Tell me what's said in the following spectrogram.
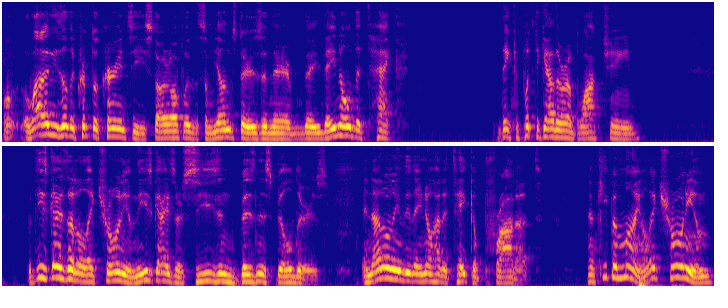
well, a lot of these other cryptocurrencies started off with some youngsters, and they they they know the tech. They can put together a blockchain. But these guys at Electroneum, these guys are seasoned business builders. And not only do they know how to take a product, now keep in mind, Electroneum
